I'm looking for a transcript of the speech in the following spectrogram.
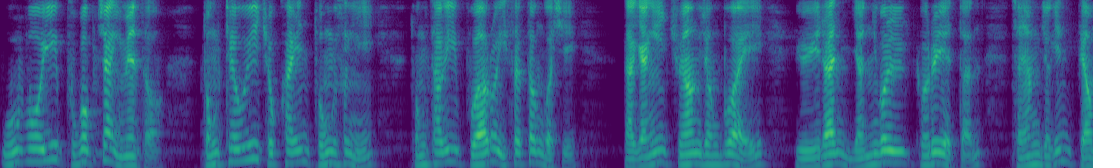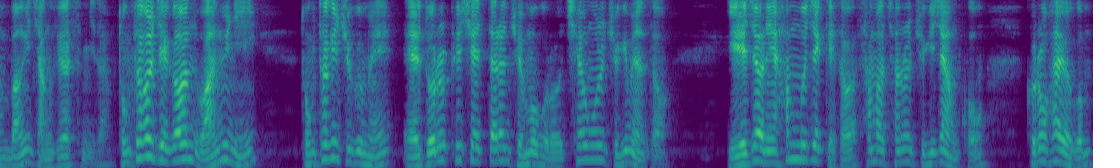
우보의 부국장이면서 동태우의 조카인 동승이 동탁의 부하로 있었던 것이 낙양이 중앙정부와의 유일한 연골 교류였던 전형적인 변방의 장소였습니다. 동탁을 제거한 왕윤이 동탁의 죽음에 애도를 표시했다는 죄목으로 채용을 죽이면서 예전에 한무제께서 사마천을 죽이지 않고 그로 하여금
